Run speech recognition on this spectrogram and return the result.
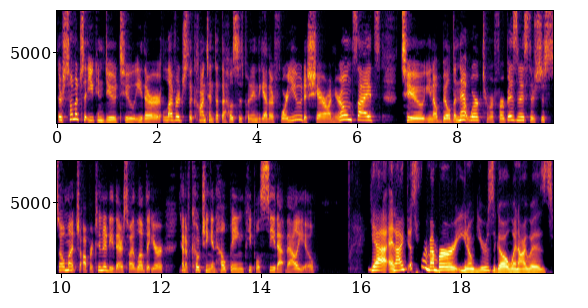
there's so much that you can do to either leverage the content that the host is putting together for you to share on your own sites to you know build a network to refer business there's just so much opportunity there so i love that you're kind of coaching and helping people see that value Yeah. And I just remember, you know, years ago when I was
